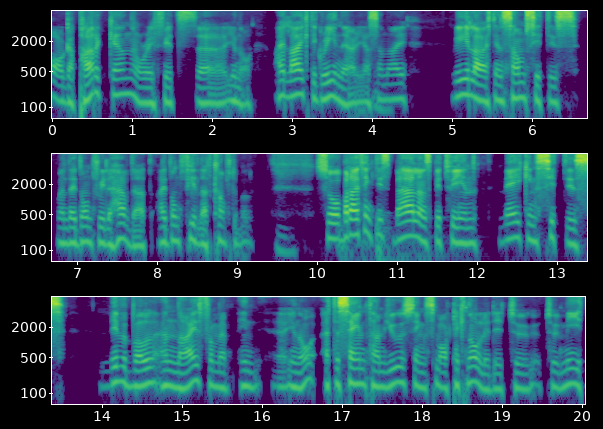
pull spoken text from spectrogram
Hagaparken or if it's, uh, you know, I like the green areas. And I realized in some cities when they don't really have that, I don't feel that comfortable. Mm. So, but I think this balance between making cities livable and nice from a, in, uh, you know, at the same time using smart technology to to meet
